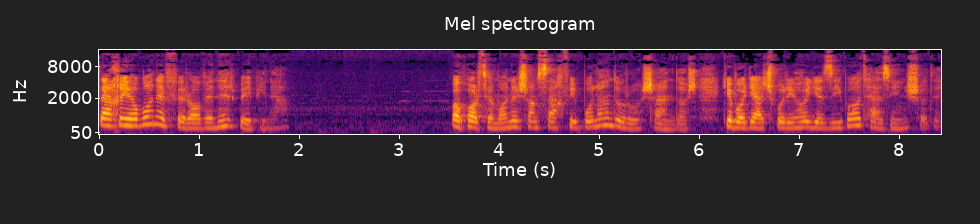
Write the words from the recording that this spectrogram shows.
در خیابان فراونر ببینم. آپارتمانشان سخفی بلند و روشن داشت که با گچبری های زیبا تزین شده.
